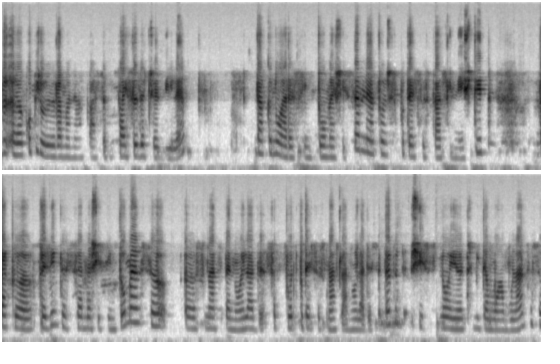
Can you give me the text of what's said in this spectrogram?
da, copilul rămâne acasă 14 zile. Dacă nu are simptome și semne, atunci puteți să stați liniștit. Dacă prezintă semne și simptome, să uh, sunați pe noi, la de, să pu- puteți să sunați la noi la DSP și noi uh, trimitem o ambulanță să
